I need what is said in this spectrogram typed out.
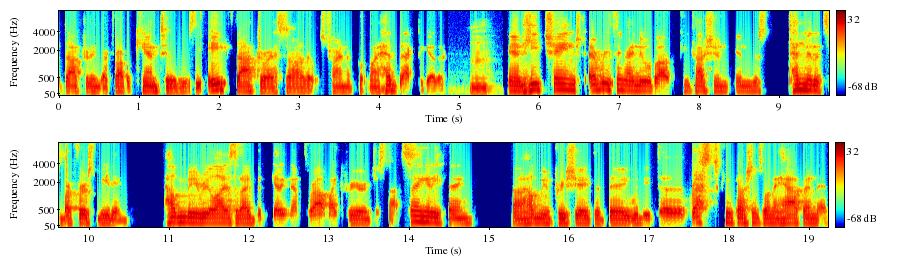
a doctor named Dr. Robert Cantu, who was the eighth doctor I saw that was trying to put my head back together. Hmm. And he changed everything I knew about concussion in just 10 minutes of our first meeting. Helped me realize that I'd been getting them throughout my career and just not saying anything. Uh, helped me appreciate that they we need to rest concussions when they happen and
